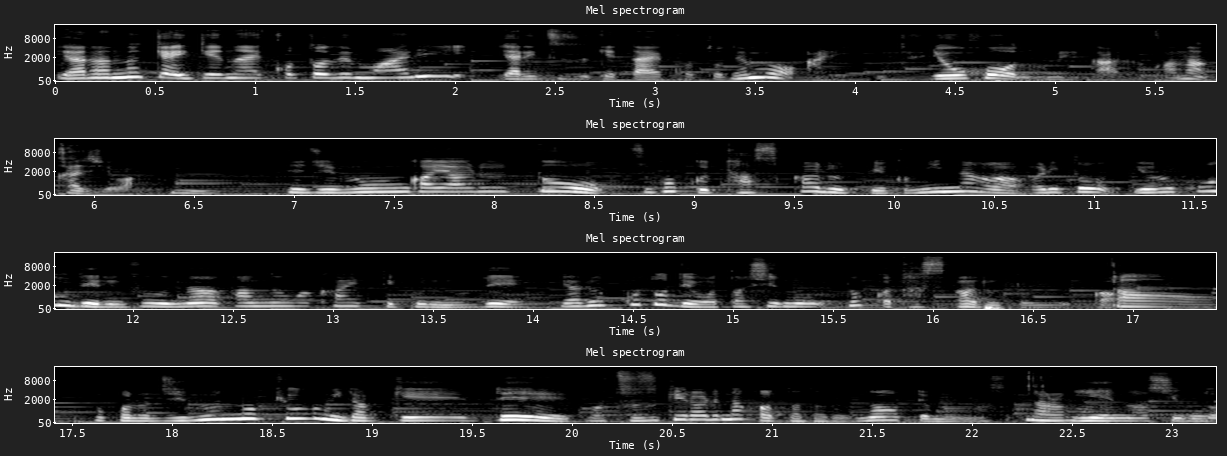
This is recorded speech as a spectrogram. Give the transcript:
やらなきゃいけないことでもありやり続けたいことでもあり両方の面があるのかな家事は、うんで自分がやるとすごく助かるっていうかみんなが割と喜んでる風な反応が返ってくるのでやることで私もどっか助かるというかあだから自分の興味だけでは続けられなかっただろうなって思います。家の仕事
